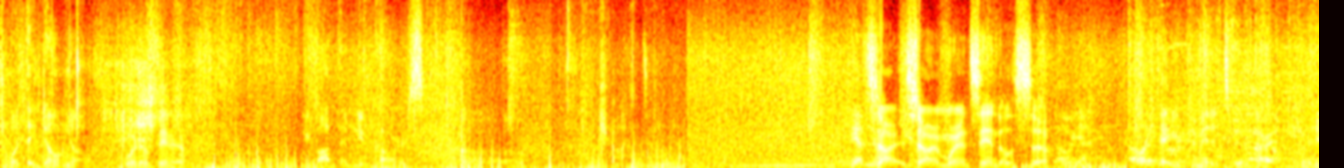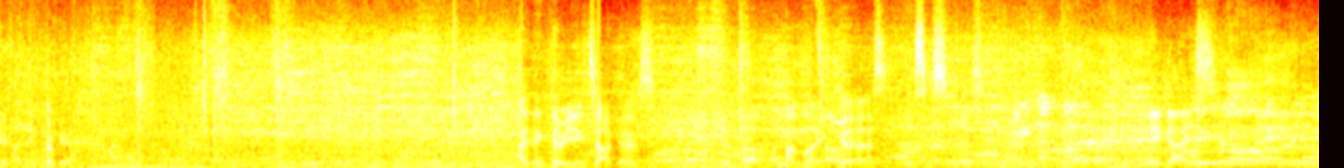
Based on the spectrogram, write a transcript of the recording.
And what they don't know, What don't they know? we bought them new cars. God. No Sorry, idea. sorry, I'm wearing sandals, so. Oh yeah. I like that you're committed to it. Alright, we're here. Okay. I think they're eating tacos. I'm like, uh, This is so disappointing. Hey guys. Hey,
